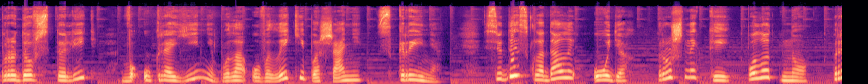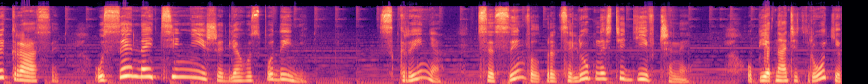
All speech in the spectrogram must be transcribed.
Продовж століть в Україні була у великій пошані скриня. Сюди складали одяг, рушники, полотно, прикраси, усе найцінніше для господині. Скриня це символ працелюбності дівчини. У 15 років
